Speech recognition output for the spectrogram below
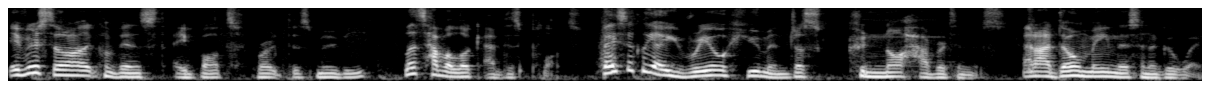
If you're still not convinced a bot wrote this movie, let's have a look at this plot. Basically, a real human just could not have written this, and I don't mean this in a good way.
